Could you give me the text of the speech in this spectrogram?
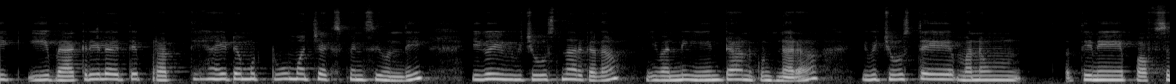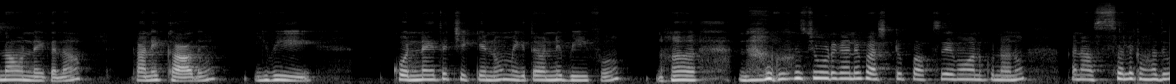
ఈ ఈ బేకరీలో అయితే ప్రతి ఐటమ్ టూ మచ్ ఎక్స్పెన్సివ్ ఉంది. ఇగో ఇవి చూస్తున్నారు కదా ఇవన్నీ ఏంటా అనుకుంటున్నారా? ఇవి చూస్తే మనం తినే పఫ్స్లా ఉన్నాయి కదా. కానీ కాదు ఇవి కొన్ని అయితే చికెను మిగతావన్నీ బీఫ్. నాకు చూడగానే ఫస్ట్ పఫ్స్ ఏమో అనుకున్నాను కానీ అస్సలు కాదు.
